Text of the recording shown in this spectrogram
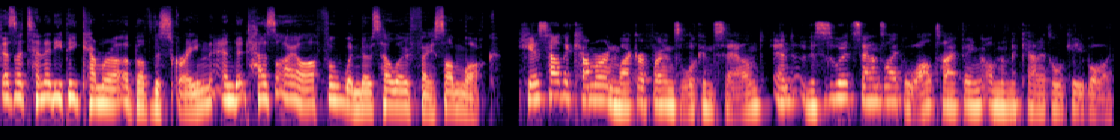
There's a 1080p camera above the screen, and it has IR for Windows Hello Face Unlock. Here's how the camera and microphones look and sound, and this is what it sounds like while typing on the mechanical keyboard.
